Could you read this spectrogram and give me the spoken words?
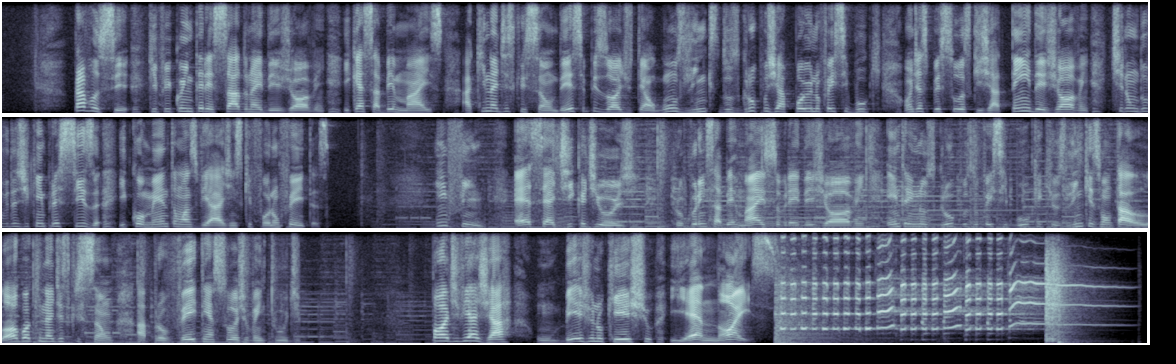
Para você que ficou interessado na ID Jovem e quer saber mais, aqui na descrição desse episódio tem alguns links dos grupos de apoio no Facebook, onde as pessoas que já têm ID Jovem tiram dúvidas de quem precisa e comentam as viagens que foram feitas. Enfim, essa é a dica de hoje. Procurem saber mais sobre a ID Jovem, entrem nos grupos do Facebook que os links vão estar logo aqui na descrição. Aproveitem a sua juventude, pode viajar. Um beijo no queixo e é nós.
